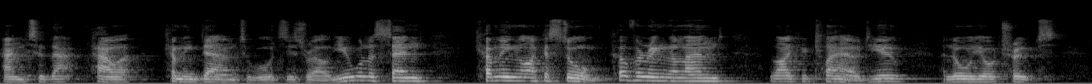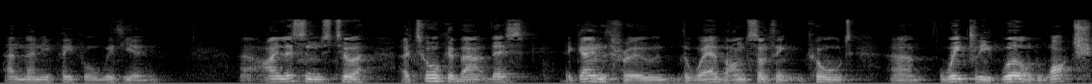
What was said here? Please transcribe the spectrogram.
and to that power coming down towards Israel. You will ascend coming like a storm, covering the land like a cloud, you and all your troops and many people with you. Uh, I listened to a, a, talk about this again through the web on something called um, Weekly World Watch,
